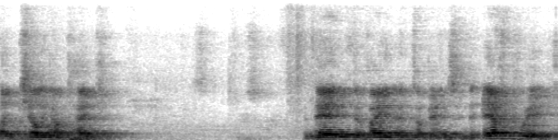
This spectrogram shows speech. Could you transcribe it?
like killing a pig. Then divine intervention. The earthquake,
